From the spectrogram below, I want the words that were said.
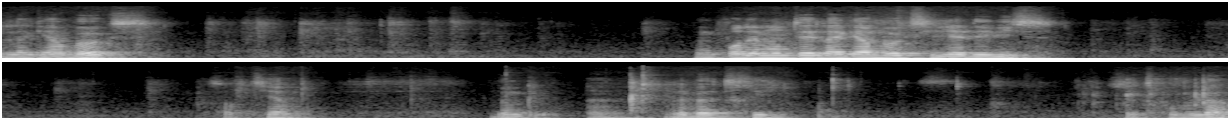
la gearbox, donc pour démonter la gearbox il y a des vis. Sortir. Donc euh, la batterie se trouve là.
